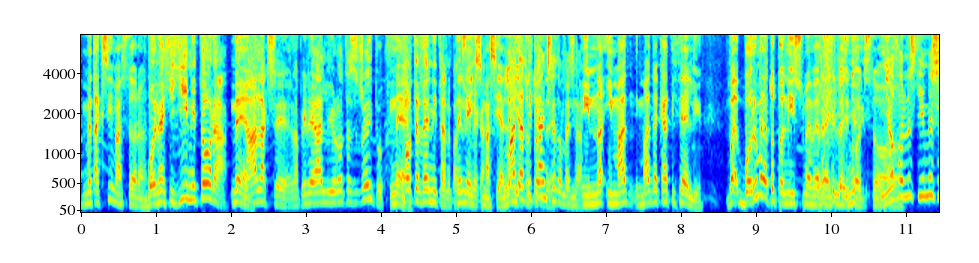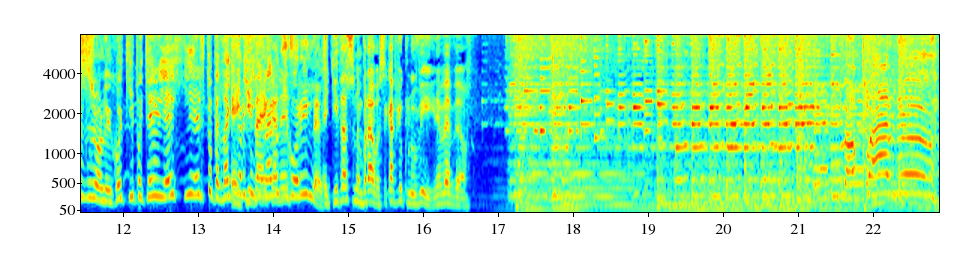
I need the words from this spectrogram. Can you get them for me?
μεταξύ μας τώρα. Μπορεί να έχει γίνει τώρα. Ναι. Να άλλαξε, να πήρε άλλη ρότα στη ζωή του. Ναι. Τότε δεν ήταν Δεν έχει σημασία. λέει Μάντα, για το τι κάνεις τότε. εδώ μέσα; Η, η, Μα- η Μάντα κάτι θέλει. Μπα- Μπορούμε να το τονίσουμε βέβαια Ρε και το φίλε, δικό νιώ- της το... Νιώθω λες και είμαι σε ζωολογικό κήπο και έχει έρθει το παιδάκι τώρα και θα γελάει με έκανες- του γορίλες. Εκεί θα σου είναι μπράβο, σε κάποιο κλουβί, είναι βέβαιο. Θα πάρω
